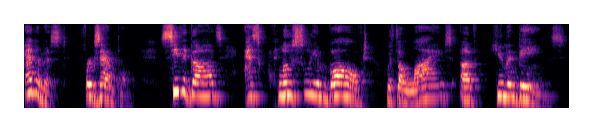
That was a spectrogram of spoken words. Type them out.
Animists, for example, see the gods as closely involved with the lives of human beings,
